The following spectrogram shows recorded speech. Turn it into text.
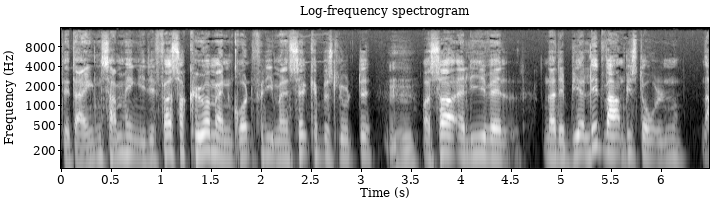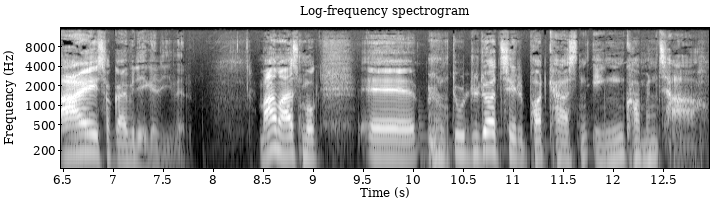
Det, der er ingen sammenhæng i det. Først så kører man en grund, fordi man selv kan beslutte det, mm-hmm. og så alligevel, når det bliver lidt varmt i stolen, nej, så gør vi det ikke alligevel. Meget, meget smukt. Øh, du lytter til podcasten Ingen Kommentarer.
